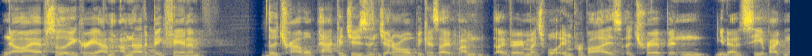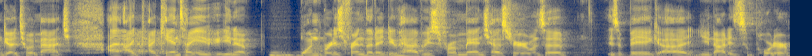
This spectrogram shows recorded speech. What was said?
No, I absolutely agree. I'm, I'm not a big fan of the travel packages in general because I, I'm I very much will improvise a trip and you know see if I can go to a match. I, I, I can tell you you know one British friend that I do have who's from Manchester was a is a big uh, United supporter.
